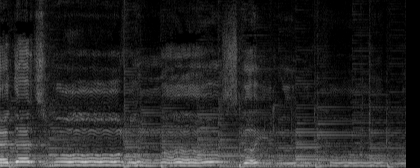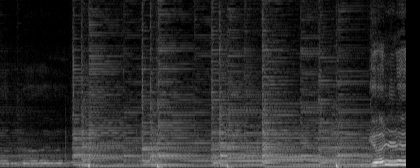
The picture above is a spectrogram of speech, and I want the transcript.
Böyle dert bulunmaz gayrı kullarda Gönlüm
